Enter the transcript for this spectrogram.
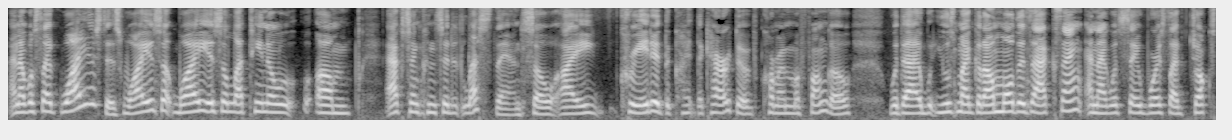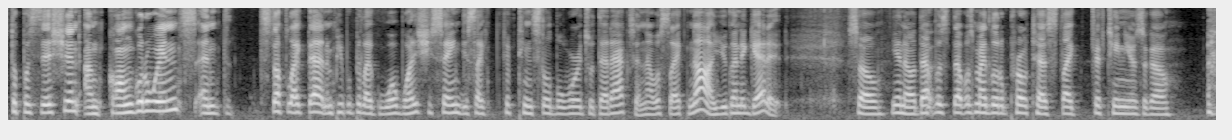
And I was like, why is this? Why is a, why is a Latino um, accent considered less than? So I created the the character of Carmen Mafungo, with I would use my grandmother's accent, and I would say words like juxtaposition and congruence and stuff like that. And people would be like, well, what is she saying? These like fifteen syllable words with that accent. And I was like, nah, you're gonna get it. So you know that was that was my little protest like 15 years ago.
